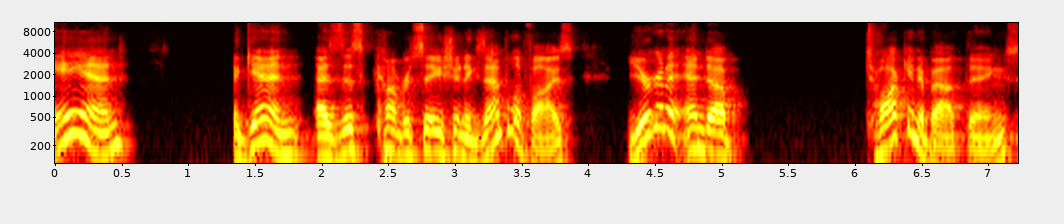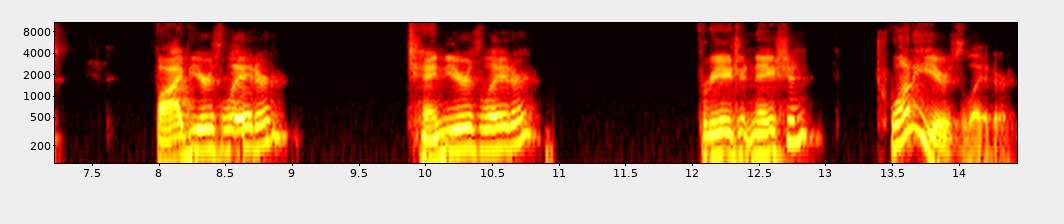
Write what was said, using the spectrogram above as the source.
And again, as this conversation exemplifies, you're going to end up talking about things five years later, 10 years later, Free Agent Nation, 20 years later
